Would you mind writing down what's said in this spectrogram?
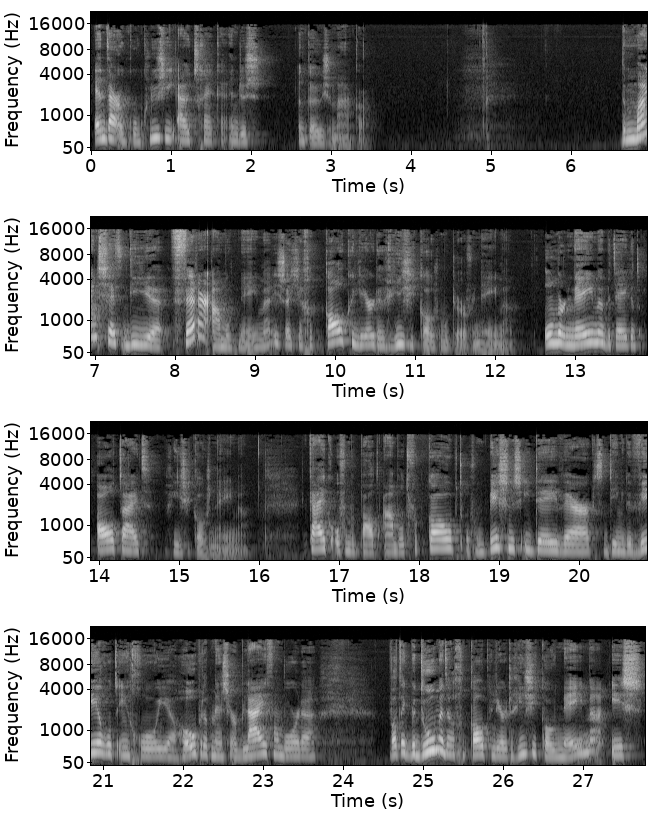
en daar een conclusie uit trekken en dus een keuze maken. De mindset die je verder aan moet nemen is dat je gecalculeerde risico's moet durven nemen. Ondernemen betekent altijd risico's nemen. Kijken of een bepaald aanbod verkoopt, of een business idee werkt, dingen de wereld ingooien, hopen dat mensen er blij van worden. Wat ik bedoel met een gecalculeerd risico nemen is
